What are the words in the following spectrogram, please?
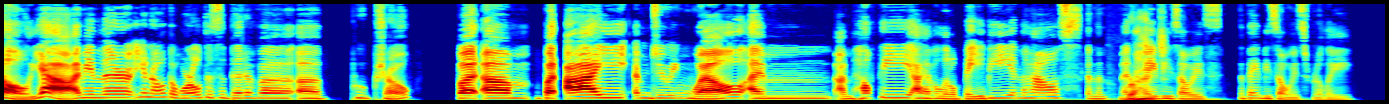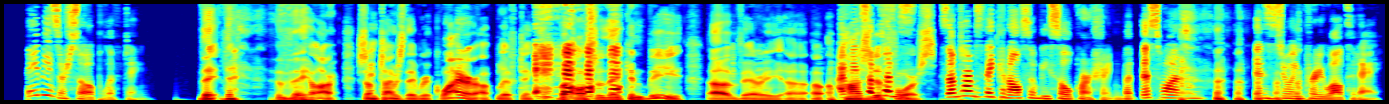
well. Yeah, I mean, there, you know, the world is a bit of a, a poop show, but um, but I am doing well. I'm I'm healthy. I have a little baby in the house, and the, and Right. the baby's always the baby's always really. Babies are so uplifting. They, they, they are. Sometimes they require uplifting, but also they can be uh, very uh, a, a I mean, positive sometimes- force. Sometimes they can also be soul crushing, but this one is doing pretty well today.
